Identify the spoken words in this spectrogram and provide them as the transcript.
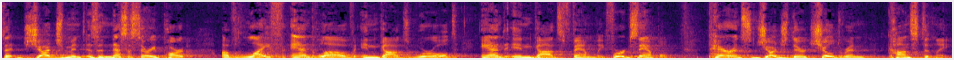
That judgment is a necessary part of life and love in God's world and in God's family. For example, parents judge their children constantly.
